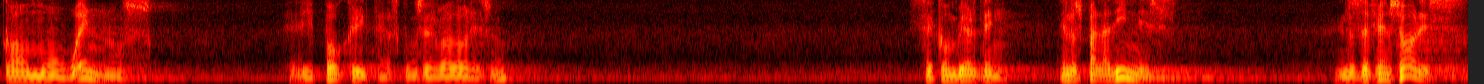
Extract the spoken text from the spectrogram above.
como buenos hipócritas conservadores, ¿no? se convierten en los paladines, en los defensores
